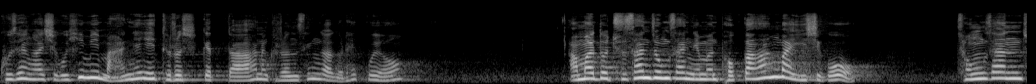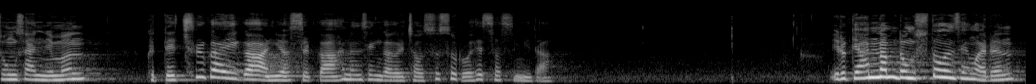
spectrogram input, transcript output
고생하시고 힘이 많이 들으셨겠다 하는 그런 생각을 했고요. 아마도 주산 종사님은 법강 항마이시고 정산 종사님은 그때 출가이가 아니었을까 하는 생각을 저 스스로 했었습니다. 이렇게 한남동 수도원 생활은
